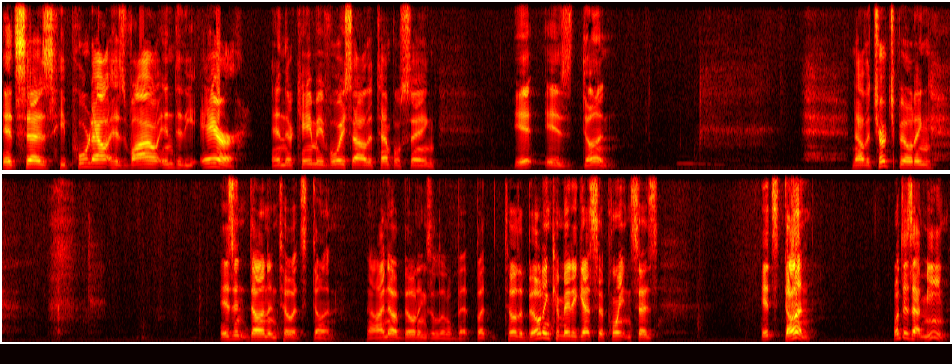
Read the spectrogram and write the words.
It says he poured out his vial into the air, and there came a voice out of the temple saying, it is done. Now, the church building isn't done until it's done. Now, I know building's a little bit, but till the building committee gets to a point and says, it's done. What does that mean?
